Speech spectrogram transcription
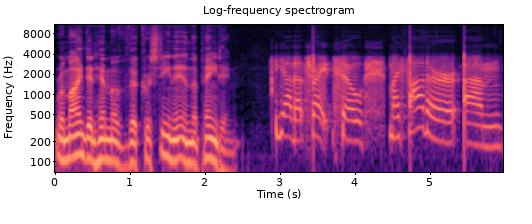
reminded him of the Christina in the painting? Yeah, that's right. So my father. Um,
